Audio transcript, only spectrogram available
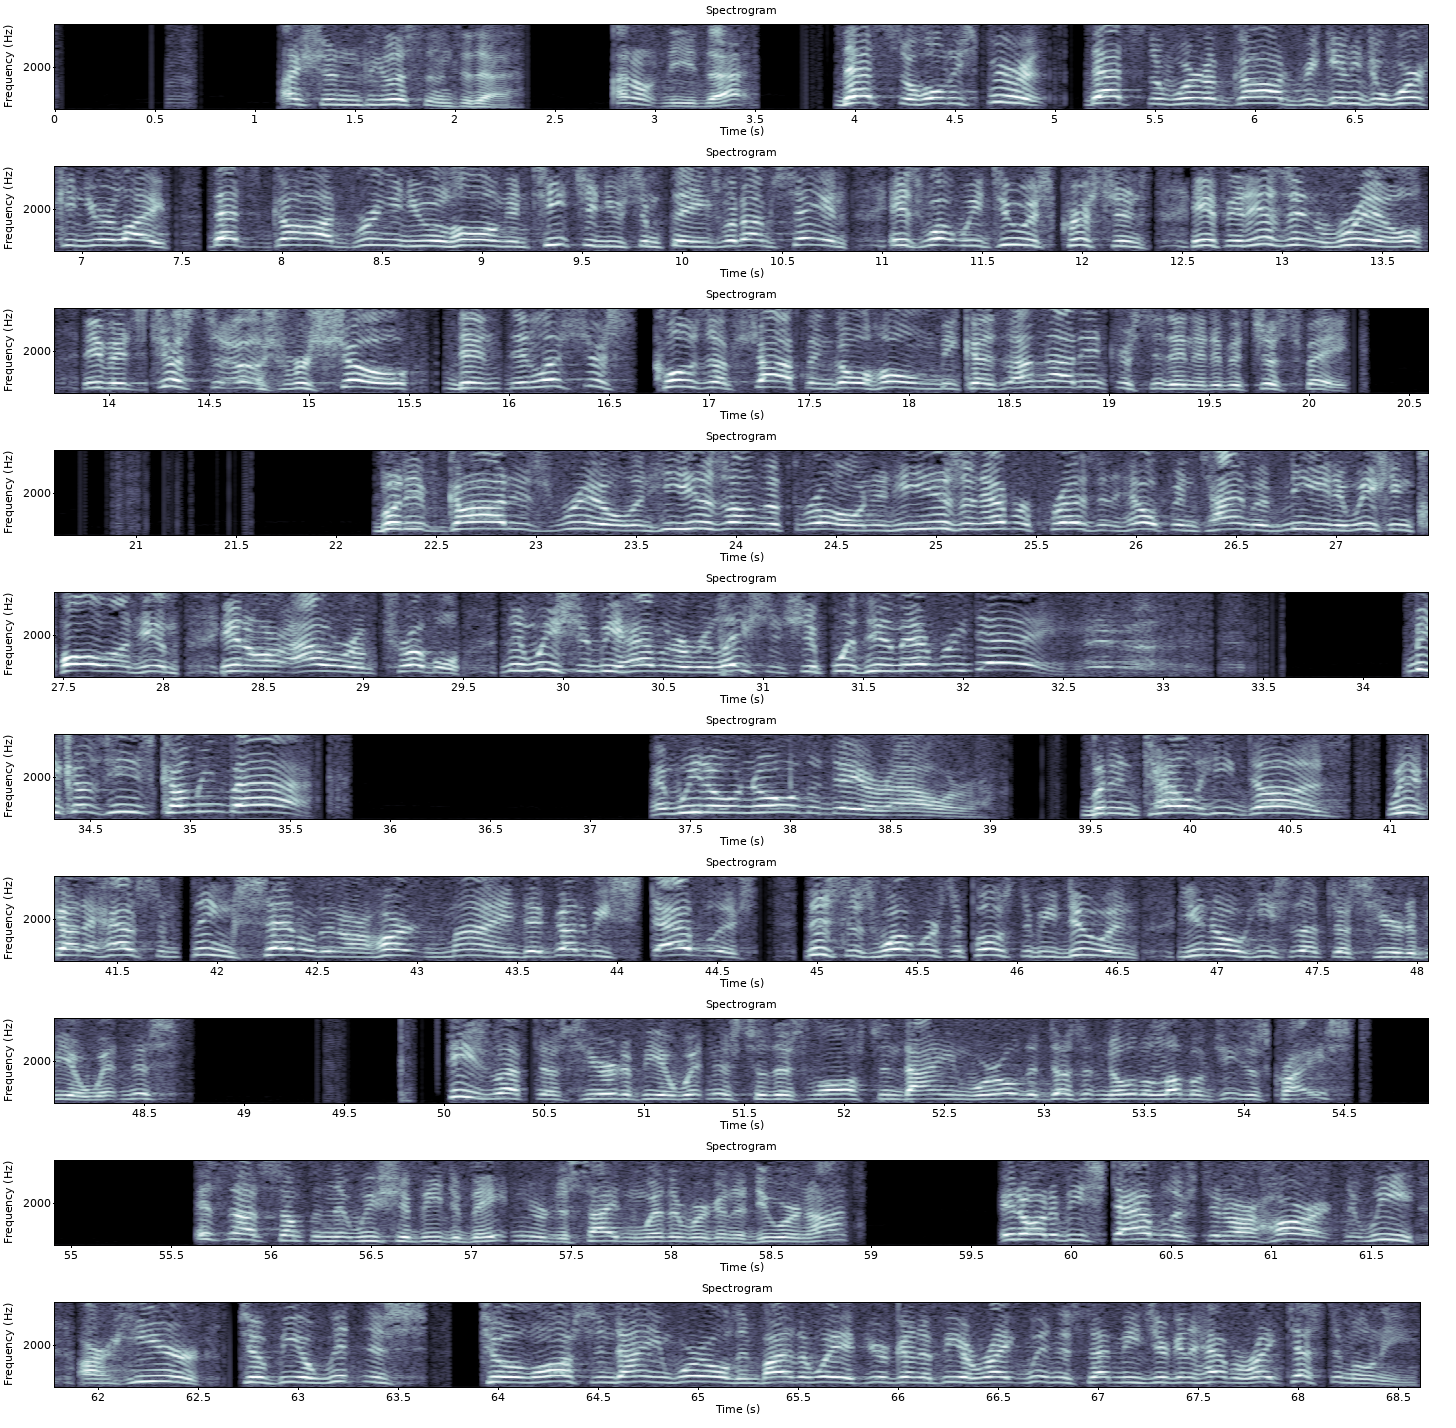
I shouldn't be listening to that. I don't need that. That's the Holy Spirit. That's the Word of God beginning to work in your life. That's God bringing you along and teaching you some things. What I'm saying is what we do as Christians, if it isn't real, if it's just uh, for show, then, then let's just close up shop and go home because I'm not interested in it if it's just fake. But if God is real and He is on the throne and He is an ever present help in time of need and we can call on Him in our hour of trouble, then we should be having a relationship with Him every day. Amen because he's coming back. And we don't know the day or hour. But until he does, we've got to have some things settled in our heart and mind. They've got to be established. This is what we're supposed to be doing. You know, he's left us here to be a witness. He's left us here to be a witness to this lost and dying world that doesn't know the love of Jesus Christ. It's not something that we should be debating or deciding whether we're going to do or not. It ought to be established in our heart that we are here to be a witness to a lost and dying world. And by the way, if you're going to be a right witness, that means you're going to have a right testimony.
